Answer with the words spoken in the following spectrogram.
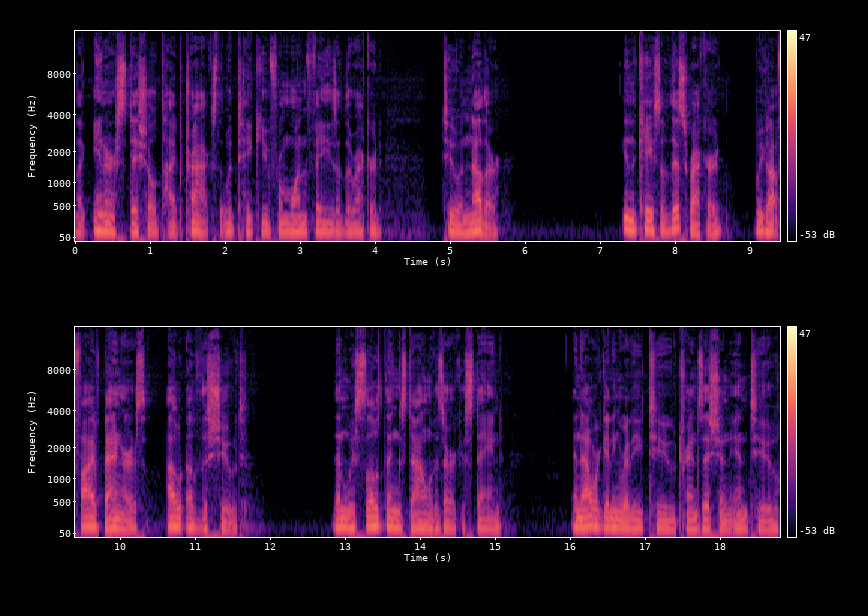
like interstitial type tracks that would take you from one phase of the record to another. In the case of this record, we got five bangers out of the chute. Then we slowed things down with Zurich Stained. And now we're getting ready to transition into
